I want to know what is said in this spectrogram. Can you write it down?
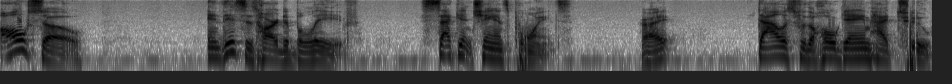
Also, and this is hard to believe, second chance points, right? Dallas for the whole game had two.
